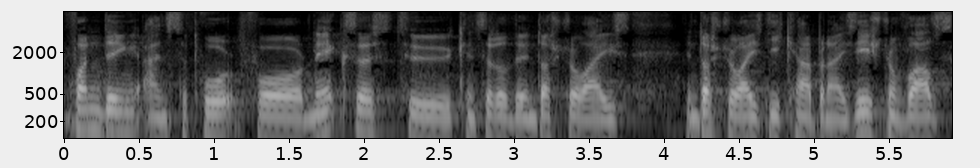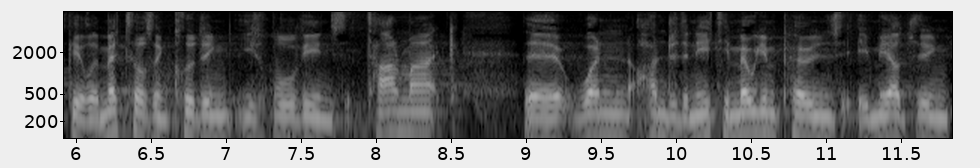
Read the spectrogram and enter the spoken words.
funding and support for Nexus to consider the industrialised industrialised decarbonisation of large-scale emitters, including East Lothian's tarmac, the £180 million Emerging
